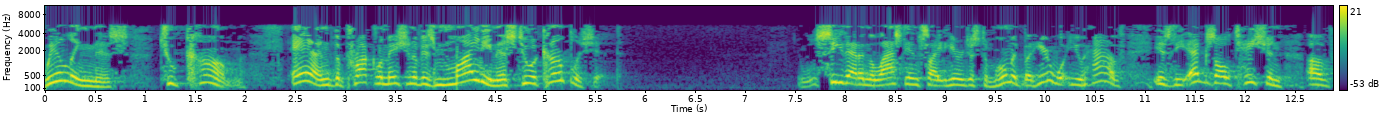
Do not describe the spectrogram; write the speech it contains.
willingness to come and the proclamation of His mightiness to accomplish it. And we'll see that in the last insight here in just a moment, but here what you have is the exaltation of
